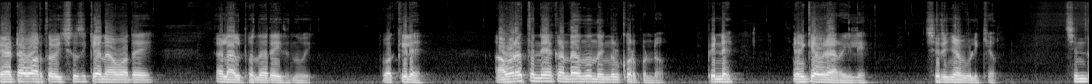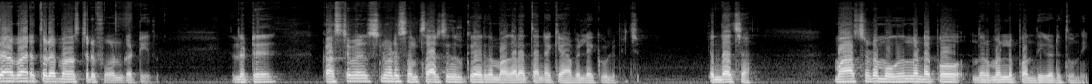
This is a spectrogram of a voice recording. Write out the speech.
കേട്ട വാർത്ത വിശ്വസിക്കാനാവാതെ അയാൾ അല്പനേരം ഇരുന്നു പോയി. വക്കീലേ അവരെ തന്നെയാണ് കണ്ടതെന്ന് നിങ്ങൾക്ക് ഉറപ്പുണ്ടോ? പിന്നെ എനിക്ക് അവരെ അറിയില്ലേ. ശരി ഞാൻ വിളിക്കാം. ചിന്താഭാരത്തോടെ മാസ്റ്റർ ഫോൺ കട്ട് ചെയ്തു. എന്നിട്ട് കസ്റ്റമേഴ്സിനോട് സംസാരിച്ച് നിൽക്കുകയായിരുന്ന മകനെ തന്റെ ക്യാബിലേക്ക് വിളിപ്പിച്ചു. എന്താച്ചാ മാസ്റ്ററുടെ മുഖം കണ്ടപ്പോൾ നിർമ്മലിന് പന്തികേട് തോന്നി.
